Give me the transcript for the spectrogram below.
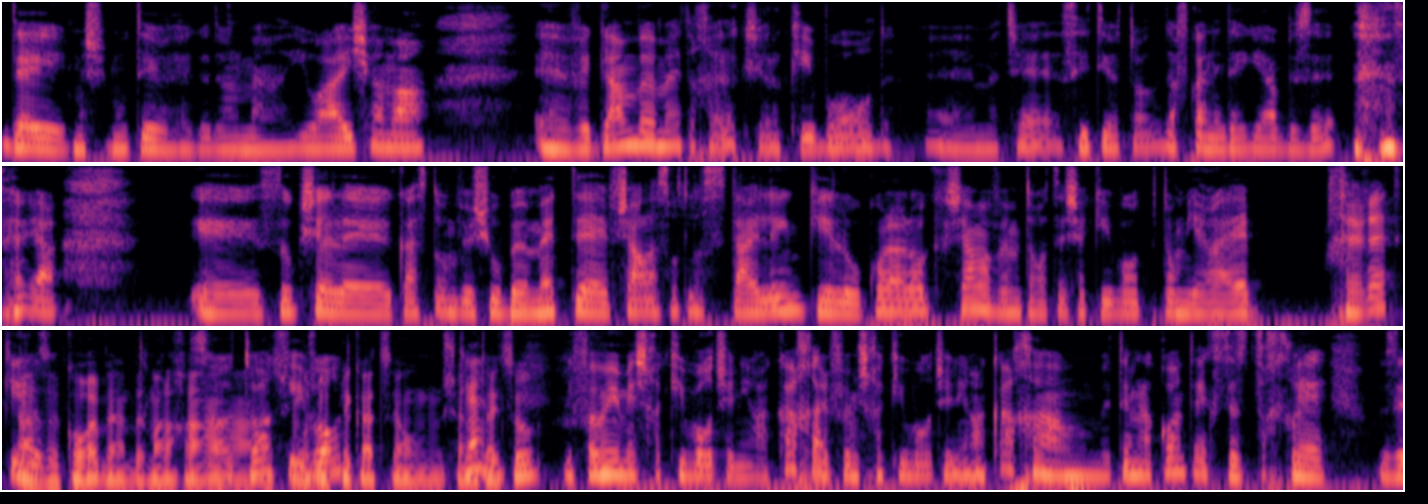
די משמעותי וגדול מה-UI שמה. אה, וגם באמת החלק של ה keyboard, אה, האמת שעשיתי אותו, דווקא אני די גאה בזה. זה היה אה, סוג של custom ושהוא באמת אפשר לעשות לו styling, כאילו כל הלוגיקה שם, ואם אתה רוצה שה keyboard פתאום ייראה אחרת, כאילו אה, זה קורה במהלך השימוש ה keyboard? באפליקציה, הוא משנה כן. את העיצוב? לפעמים יש לך keyboard שנראה ככה, לפעמים יש לך keyboard שנראה ככה, בהתאם ל context, אז צריך ל... זה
